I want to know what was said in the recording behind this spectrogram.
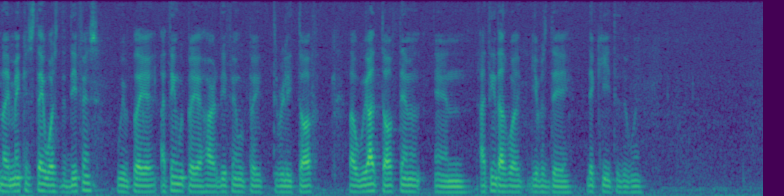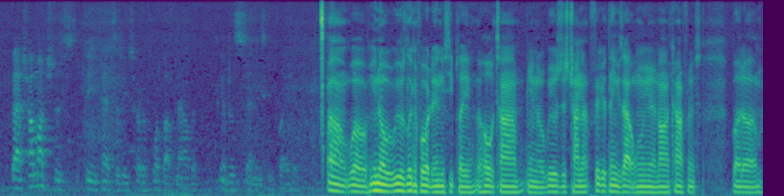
like make us stay was the defense. We play. I think we play a hard defense. We played really tough, but we got tough them, and I think that's what gave us the the key to the win. Bash, how much does the intensity sort of flip up now that you know this is NEC play here? Um, well, you know, we was looking forward to NEC play the whole time. You know, we was just trying to figure things out when we were in non-conference. But um,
